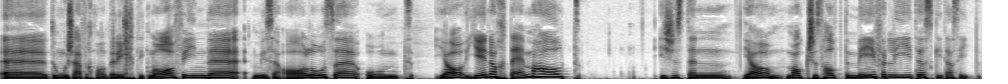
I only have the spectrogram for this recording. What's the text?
äh, du musst einfach mal den richtigen Mann finden, müssen anhören und ja, je nachdem halt ist es dann, ja, magst du es halt mehr verleiden, es gibt auch seit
